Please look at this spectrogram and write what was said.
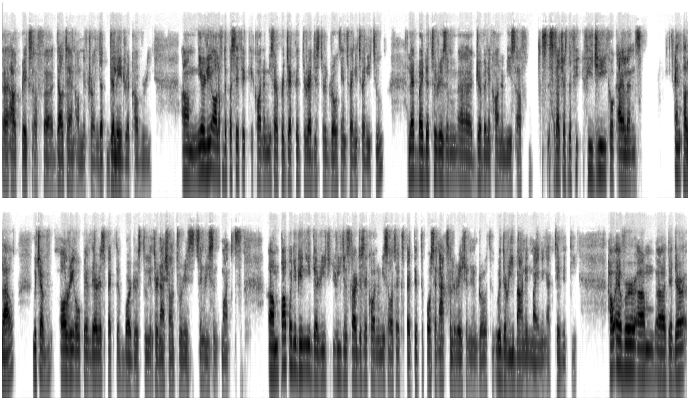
outbreaks of uh, Delta and Omicron that delayed recovery. Um, nearly all of the Pacific economies are projected to register growth in 2022, led by the tourism-driven economies of such as the Fiji, Cook Islands, and Palau, which have all reopened their respective borders to international tourists in recent months. Um, Papua New Guinea, the re- region's largest economy, is also expected to post an acceleration in growth with the rebound in mining activity. However, um, uh, there are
